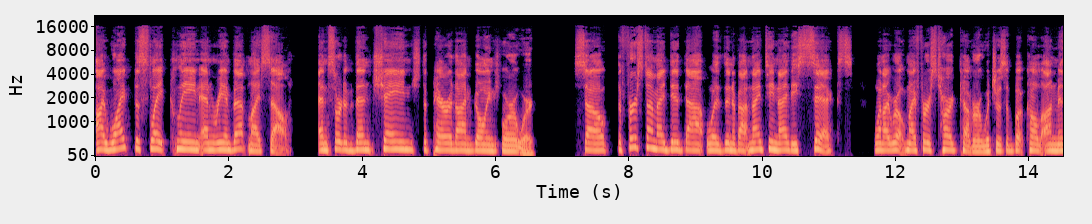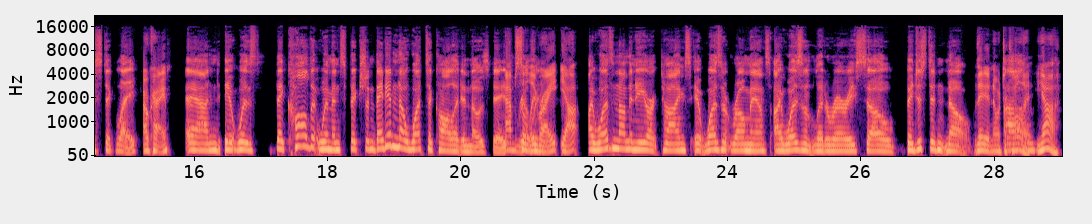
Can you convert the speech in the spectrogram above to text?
I wipe the slate clean and reinvent myself and sort of then change the paradigm going forward. So the first time I did that was in about 1996 when I wrote my first hardcover, which was a book called On Mystic Lake. okay. And it was, they called it women's fiction. They didn't know what to call it in those days. Absolutely really. right. Yeah. I wasn't on the New York Times. It wasn't romance. I wasn't literary. So they just didn't know. They didn't know what to call Um, it. Yeah.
